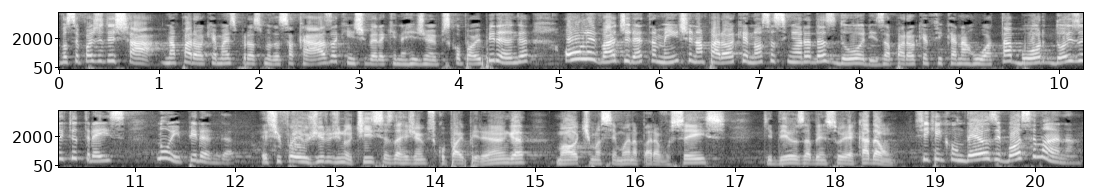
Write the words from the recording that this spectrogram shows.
Você pode deixar na paróquia mais próxima da sua casa, quem estiver aqui na região episcopal Ipiranga, ou levar diretamente na paróquia Nossa Senhora das Dores. A paróquia fica na rua Tabor 283, no Ipiranga. Este foi o Giro de Notícias da região episcopal Ipiranga. Uma ótima semana para vocês. Que Deus abençoe a cada um. Fiquem com Deus e boa semana.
